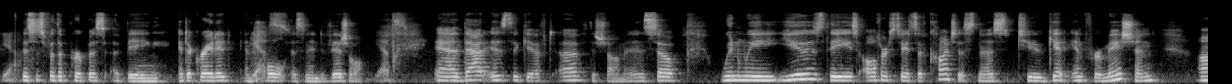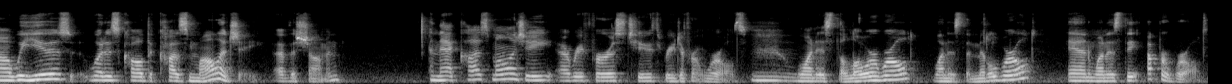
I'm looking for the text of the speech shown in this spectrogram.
Yeah. This is for the purpose of being integrated and yes. whole as an individual." Yes. And that is the gift of the shaman. And so, when we use these altered states of consciousness to get information, uh, we use what is called the cosmology of the shaman and that cosmology uh, refers to three different worlds. Mm. One is the lower world, one is the middle world, and one is the upper world.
